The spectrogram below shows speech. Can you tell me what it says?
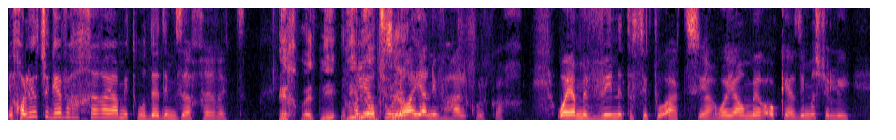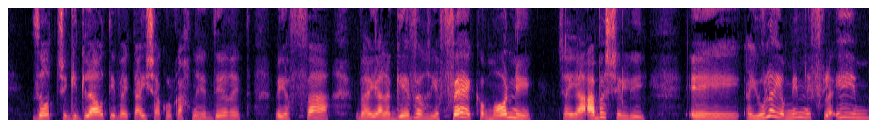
יכול להיות שגבר אחר היה מתמודד עם זה אחרת. איך? תני תני יכול לי להיות שהוא אופציה. לא היה נבהל כל כך. הוא היה מבין את הסיטואציה, הוא היה אומר, אוקיי, אז אימא שלי זאת שגידלה אותי והייתה אישה כל כך נהדרת ויפה, והיה לה גבר יפה כמוני, זה היה אבא שלי. אה, היו לה ימים נפלאים,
